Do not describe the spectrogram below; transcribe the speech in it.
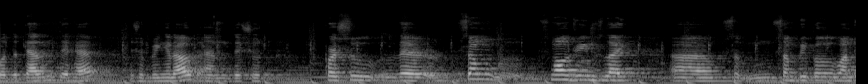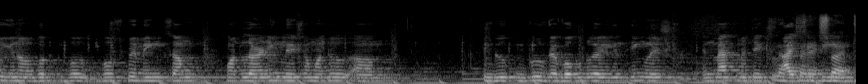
what the talent they have. They should bring it out and they should pursue their some small dreams like. Uh, some some people want to you know go go go swimming. Some want to learn English. Some want to um, improve, improve their vocabulary in English, in mathematics, Mathematics, ICT. right.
